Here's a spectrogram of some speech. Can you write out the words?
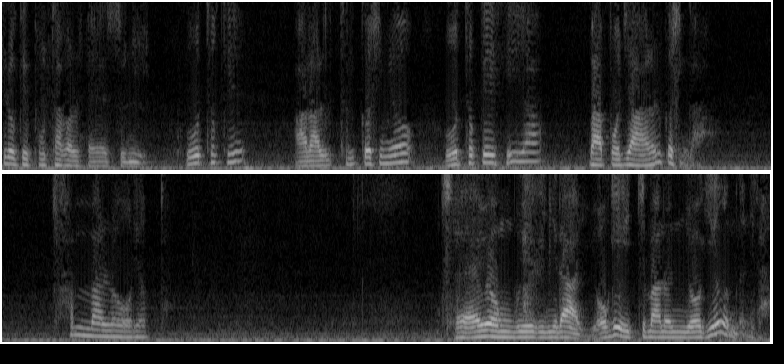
이렇게 부탁을 했으니, 어떻게 안할 것이며, 어떻게 해야 맛보지 않을 것인가? 참말로 어렵다. 채용무역이니라 욕이 있지만은 욕이 없느니라.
